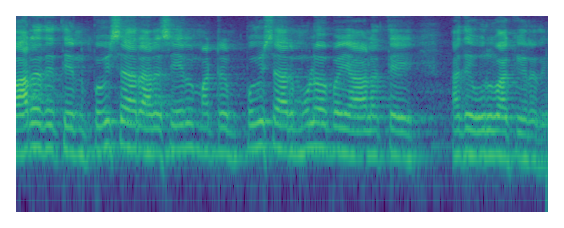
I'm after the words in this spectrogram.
பாரதத்தின் புவிசார் அரசியல் மற்றும் புவிசார் மூலோபாய ஆழத்தை அது உருவாக்குகிறது.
